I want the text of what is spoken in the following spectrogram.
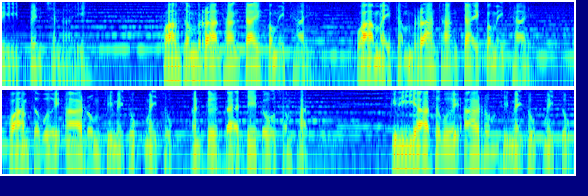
มีเป็นไฉนความสำราญทางใจก็ไม่ใช่ ความไม่สำราญทางใจก็ไม่ใช่ ความเสวยอารมณ์ที่ไม่ทุกข์ไม่สุข อันเกิดแต่เจโตสัมผัส กิริยาเสวยอารมณ์ที่ไม่ทุกข์ไม่สุข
